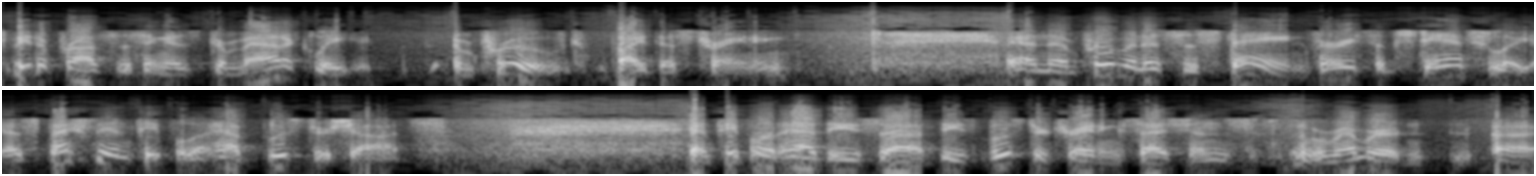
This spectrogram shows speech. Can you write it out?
speed of processing is dramatically improved by this training. And the improvement is sustained very substantially, especially in people that have booster shots. And people that had these uh, these booster training sessions, remember, uh,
